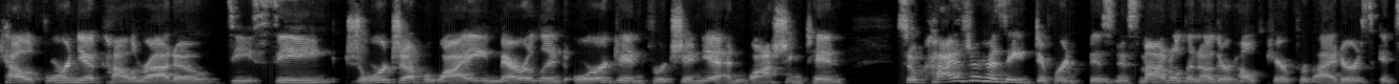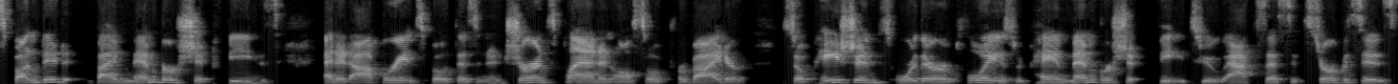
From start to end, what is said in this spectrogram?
California, Colorado, DC, Georgia, Hawaii, Maryland, Oregon, Virginia, and Washington. So Kaiser has a different business model than other healthcare providers. It's funded by membership fees and it operates both as an insurance plan and also a provider. So patients or their employees would pay a membership fee to access its services.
